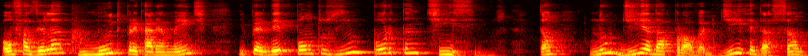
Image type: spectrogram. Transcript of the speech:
ou fazê-la muito precariamente e perder pontos importantíssimos. Então, no dia da prova de redação,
